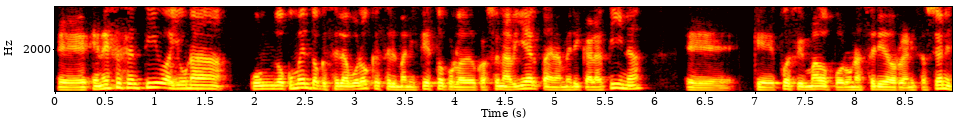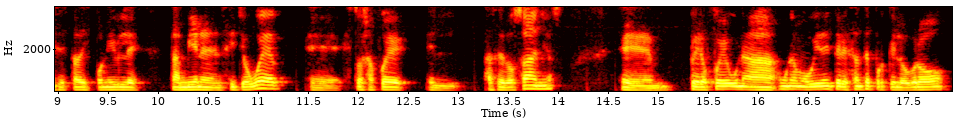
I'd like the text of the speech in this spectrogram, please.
en ese sentido hay un documento que se elaboró que es el Manifiesto por la Educación Abierta en América Latina, eh, que fue firmado por una serie de organizaciones y está disponible también en el sitio web. Eh, esto ya fue hace dos años, eh, pero fue una, movida interesante porque logró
